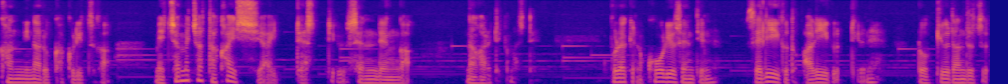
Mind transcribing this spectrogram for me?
間になる確率がめちゃめちゃ高い試合ですっていう宣伝が流れてきまして。プロ野球の交流戦っていうね、セリーグとパリーグっていうね、6球団ずつ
